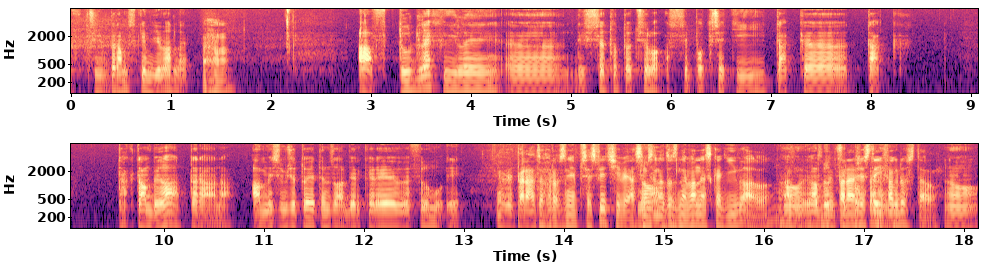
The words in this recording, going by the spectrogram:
v Příbramském divadle. Aha. A v tuhle chvíli, když se to točilo asi po třetí, tak, tak, tak tam byla ta rána. A myslím, že to je ten záběr, který je ve filmu i. Jo, Vypadá to hrozně přesvědčivě. Já jsem No. se na to znova dneska díval. No, já to byl vypadá, že jste ji fakt dostal. No,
